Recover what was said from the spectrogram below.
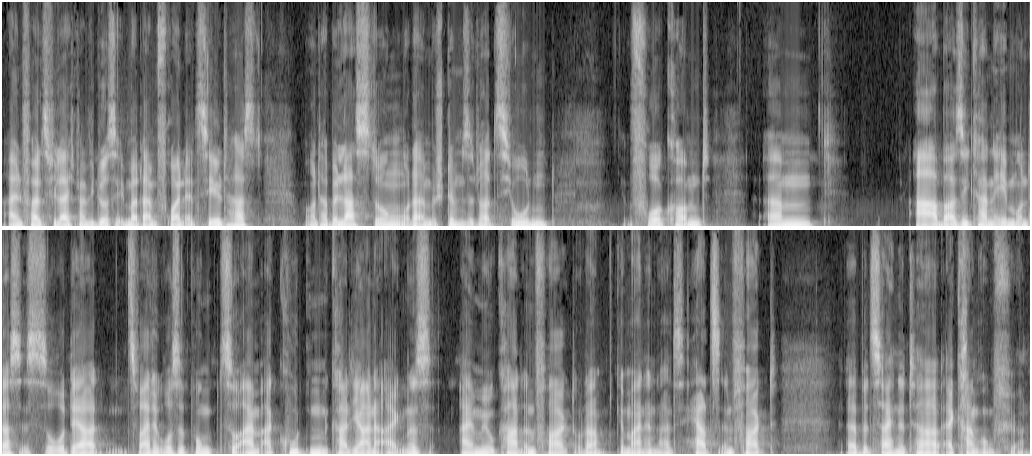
allenfalls vielleicht mal, wie du es eben bei deinem Freund erzählt hast, unter Belastung oder in bestimmten Situationen vorkommt. Ähm, aber sie kann eben, und das ist so der zweite große Punkt, zu einem akuten kardialen Ereignis, einem Myokardinfarkt oder gemeinhin als Herzinfarkt äh, bezeichneter Erkrankung führen.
